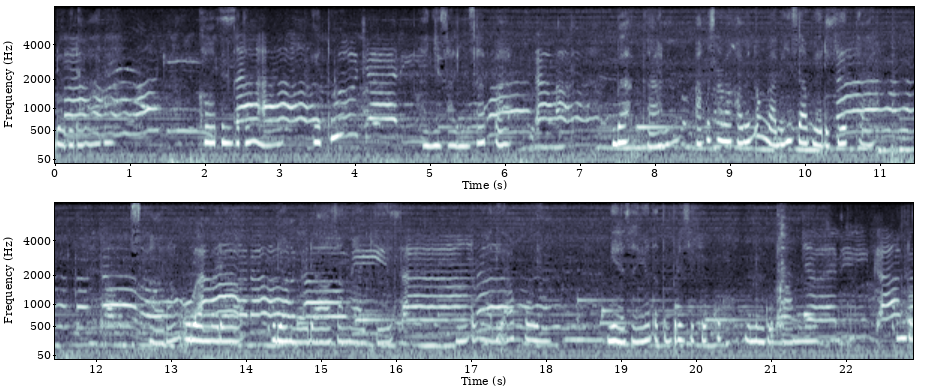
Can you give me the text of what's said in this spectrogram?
udah beda arah. Kalaupun ketemu itu hanya saling sapa. Bahkan aku sama kamu tuh nggak bisa menjadi kita biasanya tetap bersikukuh menunggu kamu. Untuk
